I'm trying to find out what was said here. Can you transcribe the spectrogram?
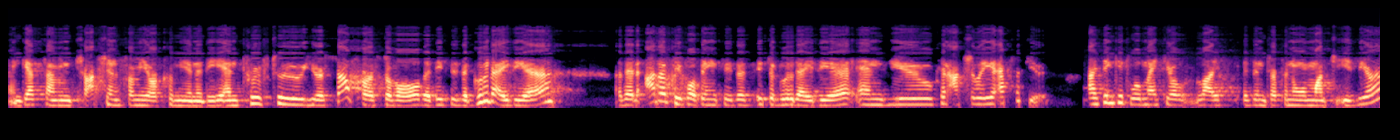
and get some traction from your community and prove to yourself, first of all, that this is a good idea that other people think that it's a good idea and you can actually execute. I think it will make your life as an entrepreneur much easier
